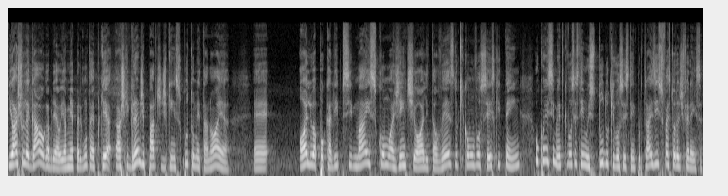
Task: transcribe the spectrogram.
E eu acho legal, Gabriel, e a minha pergunta é porque eu acho que grande parte de quem escuta o Metanoia é, olha o Apocalipse mais como a gente olha, talvez, do que como vocês que têm o conhecimento que vocês têm, o estudo que vocês têm por trás, e isso faz toda a diferença.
